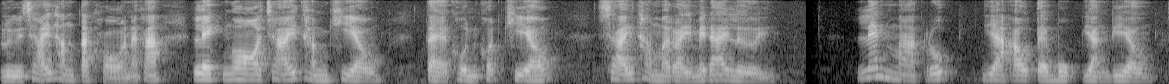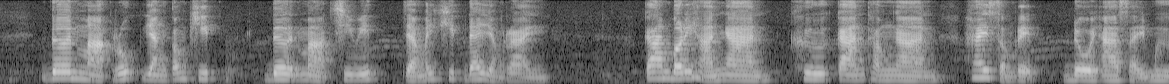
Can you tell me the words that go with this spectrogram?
หรือใช้ทำตะขอนะคะ เหล็กงอใช้ทำเคียว แต่คนคดเคี้ยว ใช้ทำอะไรไม่ได้เลย เล่นหมากรุกอย่าเอาแต่บุกอย่างเดียว เดินหมากรุกยังต้องคิด เดินหมากชีวิตจะไม่คิดได้อย่างไร การบริหารงานคือการทำงานให้สำเร็จโดยอาศัยมือ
